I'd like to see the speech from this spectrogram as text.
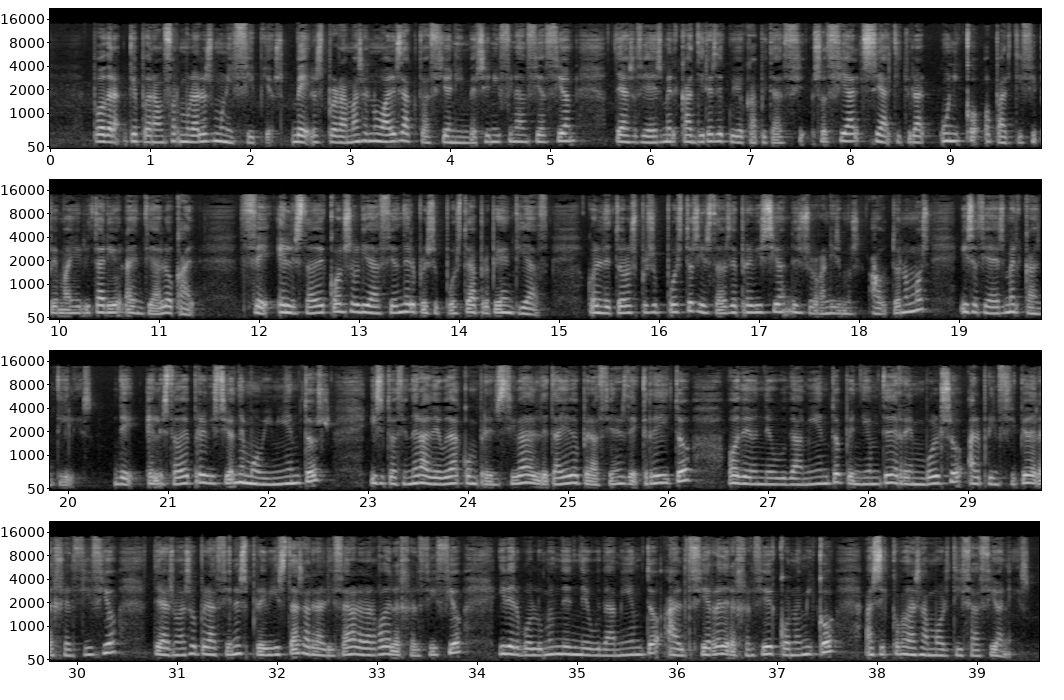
que podrán formular los municipios. B. Los programas anuales de actuación, inversión y financiación de las sociedades mercantiles de cuyo capital social sea titular único o partícipe mayoritario la entidad local. C. El estado de consolidación del presupuesto de la propia entidad, con el de todos los presupuestos y estados de previsión de sus organismos autónomos y sociedades mercantiles. D. El estado de previsión de movimientos y situación de la deuda comprensiva del detalle de operaciones de crédito o de endeudamiento pendiente de reembolso al principio del ejercicio de las nuevas operaciones previstas a realizar a lo largo del ejercicio y del volumen de endeudamiento al cierre del ejercicio económico, así como las amortizaciones.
